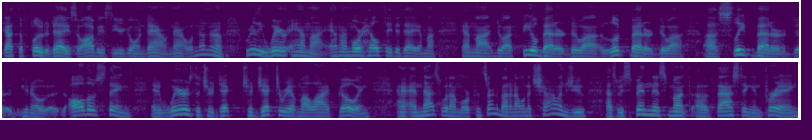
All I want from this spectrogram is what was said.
got the flu today, so obviously you're going down now. Well, no, no, no. Really, where am I? Am I more healthy today? Am I, am I, do I feel better? Do I look better? Do I uh, sleep better? Do, you know, all those things. And where is the traje- trajectory of my life going? And, and that's what I'm more concerned about. And I want to challenge you as we spend this month of fasting and praying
